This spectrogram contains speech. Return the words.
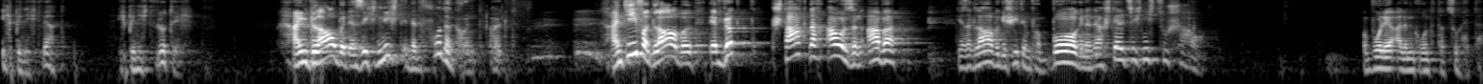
Ich bin nicht wert. Ich bin nicht würdig. Ein Glaube, der sich nicht in den Vordergrund rückt. Ein tiefer Glaube, der wirkt stark nach außen, aber dieser Glaube geschieht im Verborgenen. Er stellt sich nicht zur Schau obwohl er allen Grund dazu hätte.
